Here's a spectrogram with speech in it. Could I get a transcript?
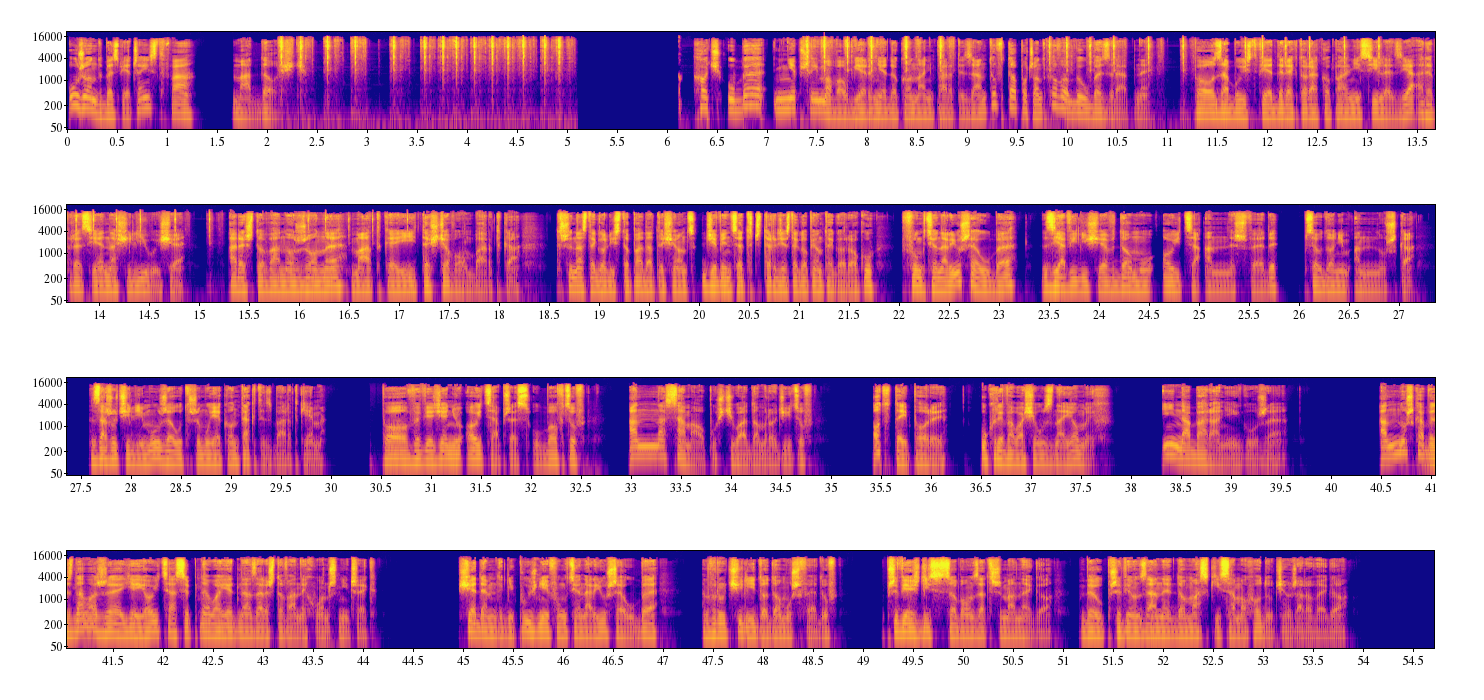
Urząd Bezpieczeństwa ma dość. Choć UB nie przyjmował biernie dokonań partyzantów, to początkowo był bezradny. Po zabójstwie dyrektora kopalni Silesia represje nasiliły się. Aresztowano żonę, matkę i teściową Bartka. 13 listopada 1945 roku funkcjonariusze UB zjawili się w domu ojca Anny Szwedy, pseudonim Annuszka. Zarzucili mu, że utrzymuje kontakty z Bartkiem. Po wywiezieniu ojca przez ubowców, Anna sama opuściła dom rodziców. Od tej pory ukrywała się u znajomych i na Baraniej Górze. Annuszka wyznała, że jej ojca sypnęła jedna z aresztowanych łączniczek. Siedem dni później funkcjonariusze UB wrócili do domu Szwedów. Przywieźli z sobą zatrzymanego. Był przywiązany do maski samochodu ciężarowego.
